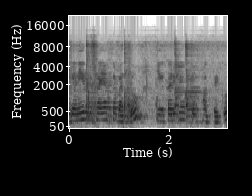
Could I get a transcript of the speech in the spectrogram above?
ಈಗ ನೀರುಳ್ಳಿ ಫ್ರೈ ಆಗ್ತಾ ಬಂತು. ಈಗ ಕರಿಬೇವು ಸೊಪ್ಪು ಹಾಕಬೇಕು.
